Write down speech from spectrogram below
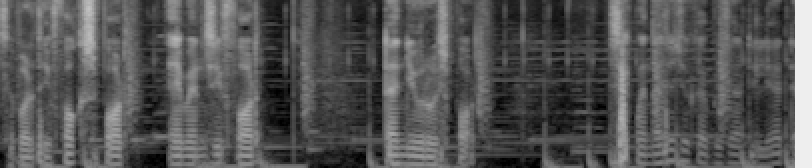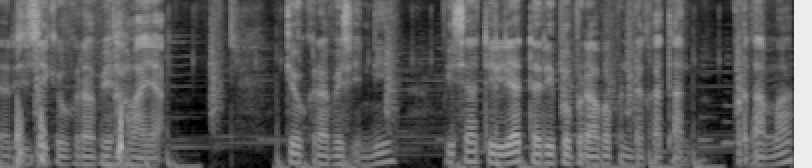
seperti Fox Sport, MNC Sport, dan Eurosport. Segmentasi juga bisa dilihat dari sisi geografi halayak. Geografis ini bisa dilihat dari beberapa pendekatan. Pertama,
